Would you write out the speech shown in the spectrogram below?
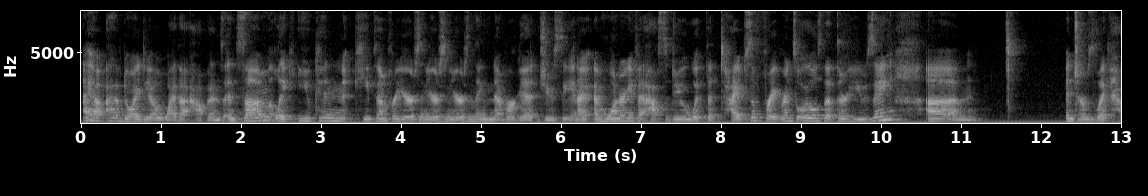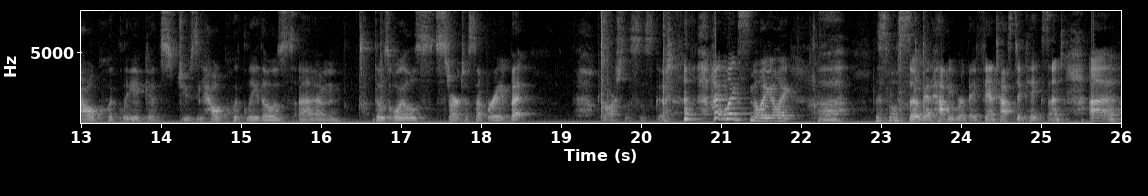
I have, I have no idea why that happens. And some, like, you can keep them for years and years and years and they never get juicy. And I, am wondering if it has to do with the types of fragrance oils that they're using. Um, in terms of like how quickly it gets juicy, how quickly those um, those oils start to separate. But oh gosh, this is good. I'm like smelling it like, oh, this smells so good. Happy birthday, fantastic cake scent. Um,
